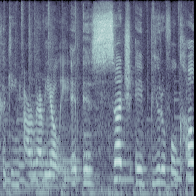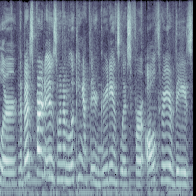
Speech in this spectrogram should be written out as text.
cooking our ravioli. It is such a beautiful color. And the best part is when I'm looking at the ingredients list for all three of these,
